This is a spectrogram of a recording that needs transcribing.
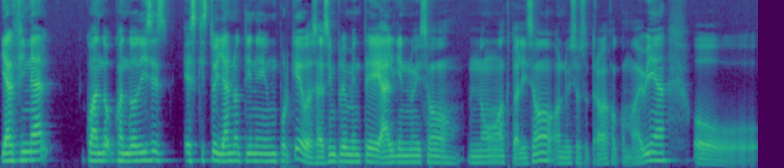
Y al final, cuando, cuando dices, es que esto ya no tiene un porqué, o sea, simplemente alguien no hizo, no actualizó o no hizo su trabajo como debía, o,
